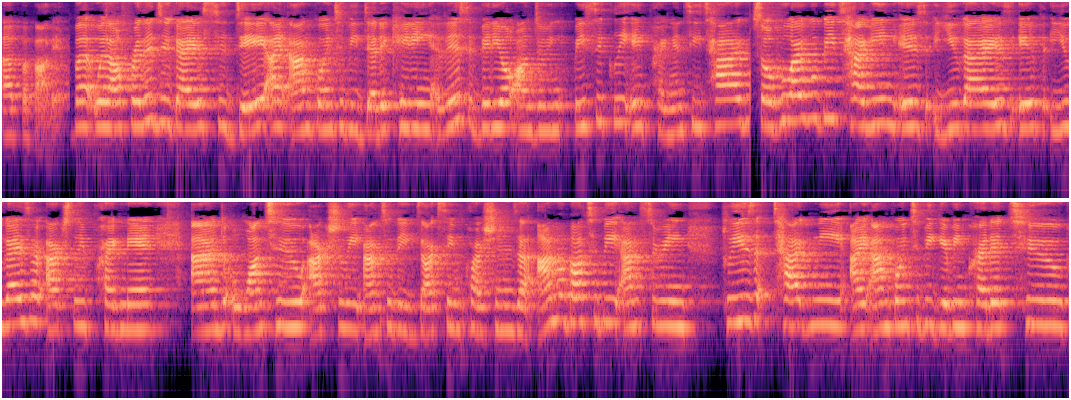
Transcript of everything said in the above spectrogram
up about it. But without further ado guys, today I am going to be dedicating this video on doing basically a pregnancy tag. So who I will be tagging is you guys. If you guys are actually pregnant and want to actually answer the exact same questions that I'm about to be answering, please tag me. I am going to be giving credit to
